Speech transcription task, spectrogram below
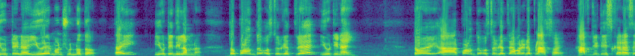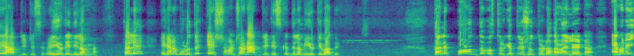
ইউটি না ইউ এর মান শূন্য তো, তাই ইউটি দিলাম না। তো পরন্ত বস্তুর ক্ষেত্রে ইউটি নাই। তো আর পরন্ত বস্তুর ক্ষেত্রে আবার এটা প্লাস হয়। হাফ জিটি স্কোয়ার আছে half g t square u t দিলাম না। তাহলে এখানে মূলত এস সমান সমান হাফ জিটি স্কোয়ার দিলাম ইউটি বাদে। তাহলে পরন্ত বস্তুর ক্ষেত্রে সূত্রটা দাঁড়াইলো এটা। এখন এই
